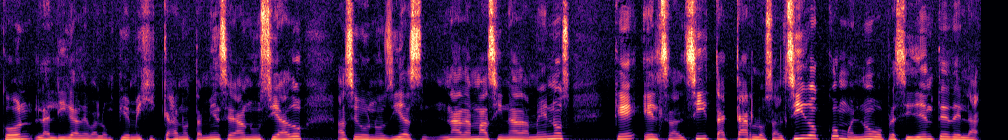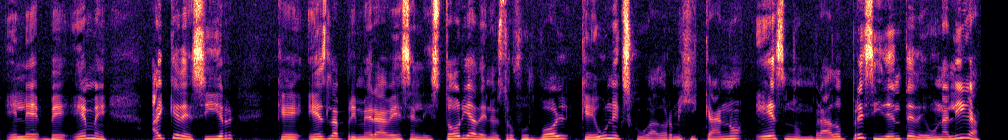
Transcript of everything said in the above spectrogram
con la Liga de Balompié Mexicano. También se ha anunciado hace unos días nada más y nada menos que el Salcita Carlos Salcido como el nuevo presidente de la LBM. Hay que decir que es la primera vez en la historia de nuestro fútbol que un exjugador mexicano es nombrado presidente de una liga.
